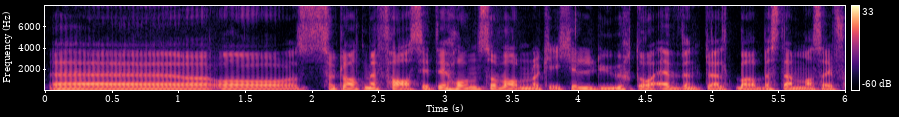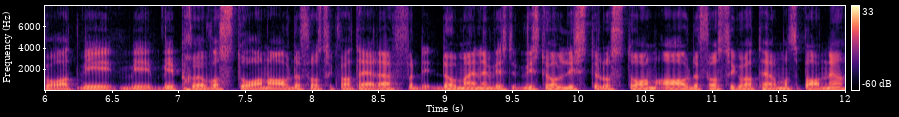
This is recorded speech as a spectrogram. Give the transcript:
Eh, og så klart Med fasit i hånd så var det nok ikke lurt å eventuelt bare bestemme seg for at vi, vi, vi prøver å stå han av det første kvarteret. For da mener jeg hvis hvis du har lyst til å stå han av det første kvarteret mot Spania,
